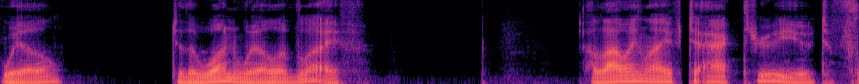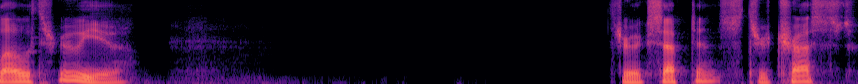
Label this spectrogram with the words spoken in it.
will to the one will of life, allowing life to act through you, to flow through you. Through acceptance, through trust,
